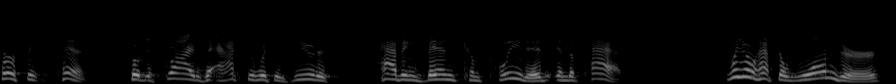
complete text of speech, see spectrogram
perfect tense. So it describes the action which is viewed as having been completed in the past. We don't have to wonder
